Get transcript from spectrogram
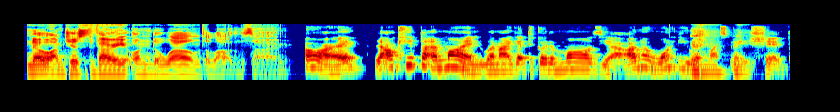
No, I'm just very underwhelmed a lot of the time. All right, like, I'll keep that in mind when I get to go to Mars. Yeah, I don't want you on my spaceship.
